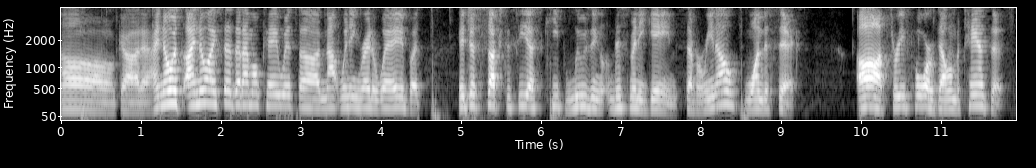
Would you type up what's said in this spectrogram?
Oh god, I know it's. I know I said that I'm okay with uh, not winning right away, but it just sucks to see us keep losing this many games. Severino, one to six. Ah, three four. Dellin Betances,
